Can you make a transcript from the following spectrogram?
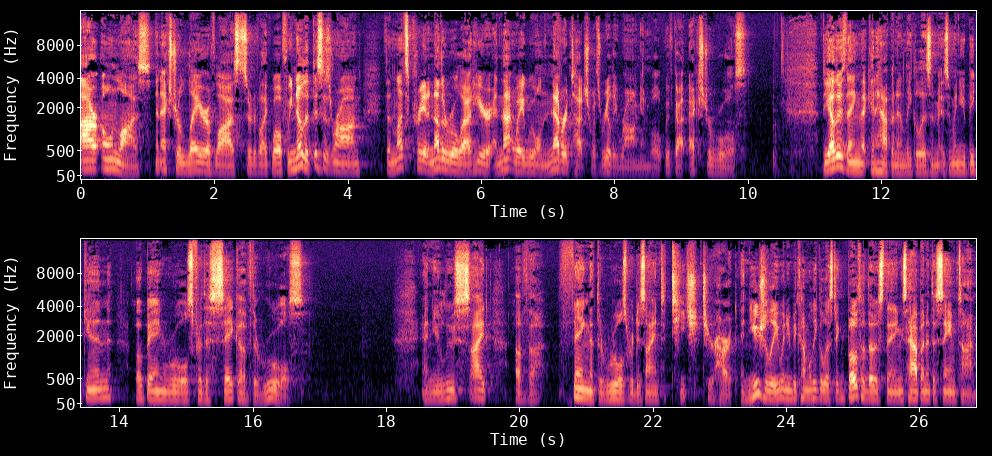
our own laws, an extra layer of laws, sort of like, well, if we know that this is wrong, then let's create another rule out here, and that way we will never touch what's really wrong, and we'll, we've got extra rules. The other thing that can happen in legalism is when you begin obeying rules for the sake of the rules, and you lose sight of the thing that the rules were designed to teach to your heart. And usually, when you become legalistic, both of those things happen at the same time.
